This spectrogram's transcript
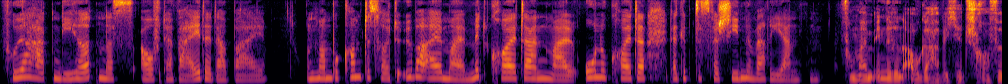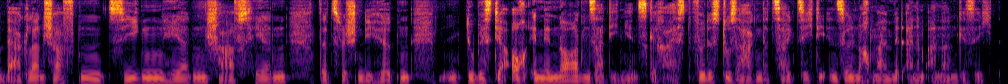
Früher hatten die Hirten das auf der Weide dabei. Und man bekommt es heute überall mal mit Kräutern, mal ohne Kräuter. Da gibt es verschiedene Varianten. Vor meinem inneren Auge habe ich jetzt schroffe Berglandschaften, Ziegenherden, Schafsherden, dazwischen die Hirten. Du bist ja auch in den Norden Sardiniens gereist. Würdest du sagen, da zeigt sich die Insel nochmal mit einem anderen Gesicht?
